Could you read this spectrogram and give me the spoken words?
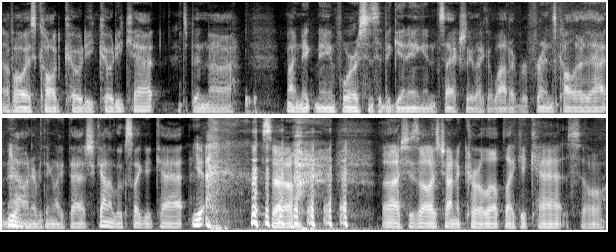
I've always called Cody Cody Cat. It's been uh, my nickname for her since the beginning, and it's actually like a lot of her friends call her that now Yeah. and everything like that. She kind of looks like a cat. Yeah. So uh, she's always trying to curl up like a cat. So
